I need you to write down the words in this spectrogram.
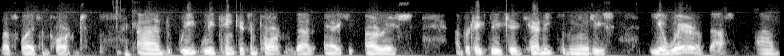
That's why it's important. Okay. And we, we think it's important that uh, Irish and particularly Kilkenny communities be aware of that and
